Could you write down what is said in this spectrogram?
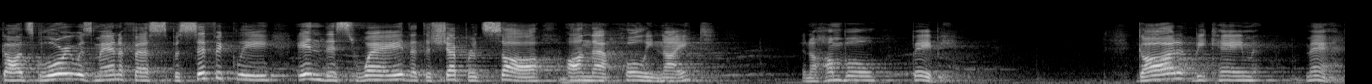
God's glory was manifest specifically in this way that the shepherds saw on that holy night in a humble baby. God became man.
